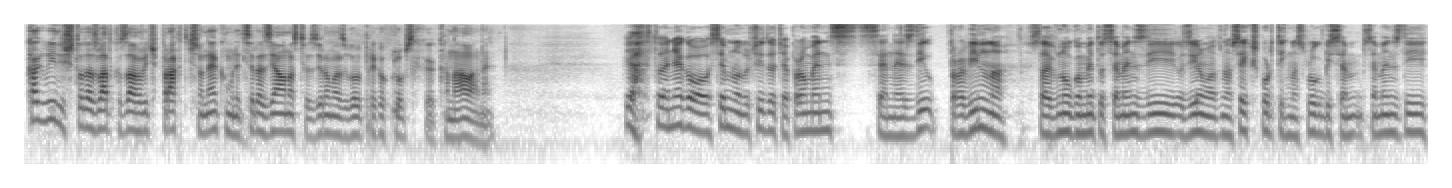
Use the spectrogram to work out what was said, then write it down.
Kako vidiš to, da Zlatko Zahovič praktično ne komunicira z javnostjo oziroma zgolj preko klubskega kanala? Ne? Ja, to je njegova osebna odločitev, čeprav meni se ne zdi pravilna, saj v nogometu se meni zdi, oziroma na vseh športih nasploh bi se, se meni zdi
